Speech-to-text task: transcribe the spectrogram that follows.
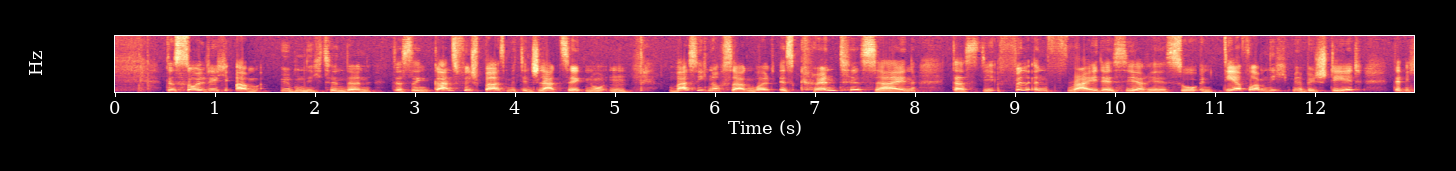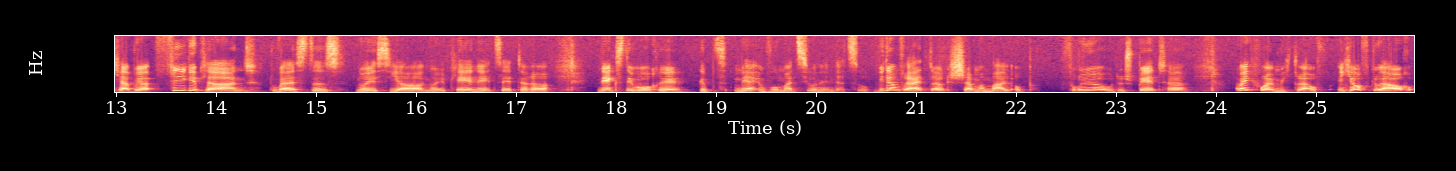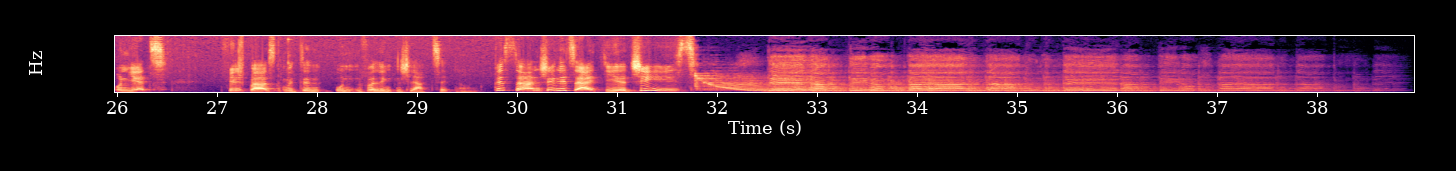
das sollte ich am Üben nicht hindern. Deswegen ganz viel Spaß mit den Schlagzeugnoten. Was ich noch sagen wollte, es könnte sein, dass die Fill in Friday Serie so in der Form nicht mehr besteht, denn ich habe ja viel geplant, du weißt es, neues Jahr, neue Pläne etc. Nächste Woche gibt es mehr Informationen dazu. Wieder am Freitag, schauen wir mal, ob früher oder später. Aber ich freue mich drauf. Ich hoffe, du auch. Und jetzt viel Spaß mit den unten verlinkten Schlagzeilen. Bis dann, schöne Zeit dir. Tschüss.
